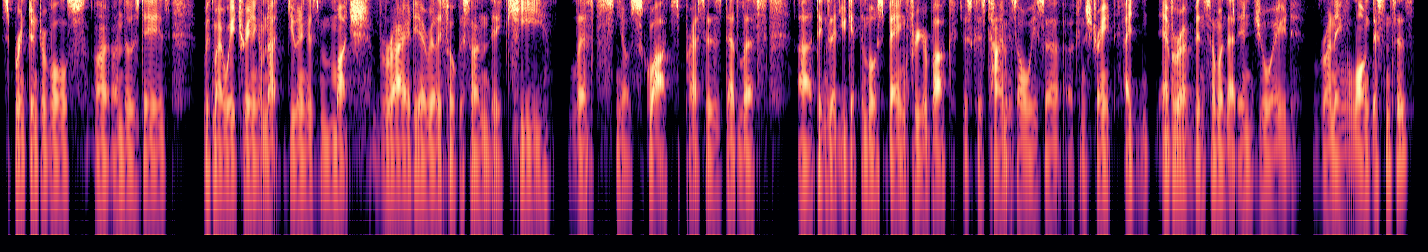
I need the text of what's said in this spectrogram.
sprint intervals on, on those days. With my weight training, I'm not doing as much variety. I really focus on the key lifts, you know, squats, presses, deadlifts, uh, things that you get the most bang for your buck, just because time is always a, a, constraint. I never have been someone that enjoyed running long distances.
